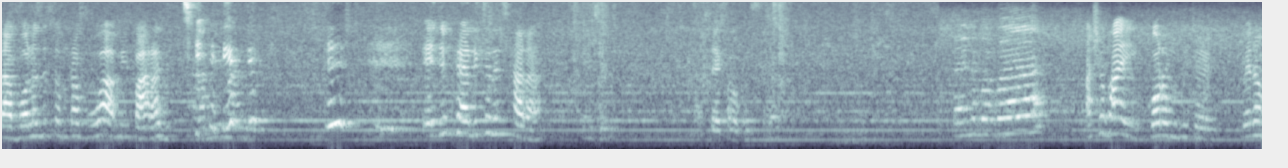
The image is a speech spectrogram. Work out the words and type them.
না বলো যে তোমরা বুয়া আমি পাড়া দিচ্ছি। এই যে ফ্যান এখানে ছাড়া। দেখো অবস্থা। তাই না বাবা? আসো ভাই গরম ভিতরে বেরো।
